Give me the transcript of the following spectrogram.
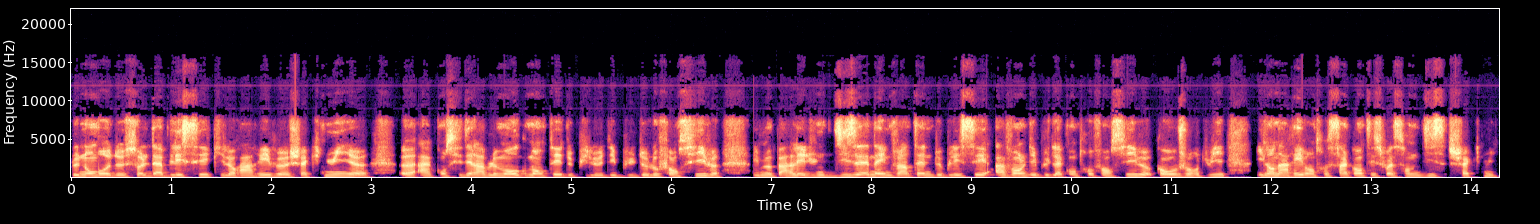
le nombre de soldats blessés qui leur arrivent chaque nuit a considérablement augmenté depuis le début de l'offensive. Il me parlait d'une dizaine à une vingtaine de blessés avant le début de la contre-offensive, quand aujourd'hui, il en arrive entre 50 et 70 chaque nuit.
